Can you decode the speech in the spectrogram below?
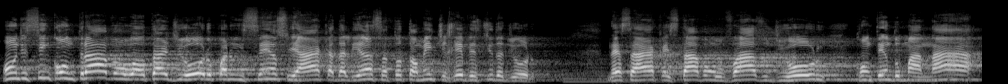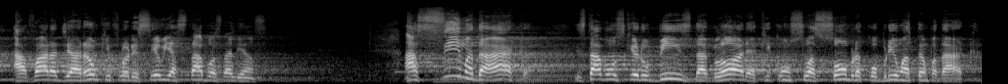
onde se encontravam o altar de ouro para o incenso e a arca da aliança totalmente revestida de ouro. Nessa arca estavam o vaso de ouro contendo maná, a vara de Arão que floresceu e as tábuas da aliança. Acima da arca estavam os querubins da glória que com sua sombra cobriam a tampa da arca.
